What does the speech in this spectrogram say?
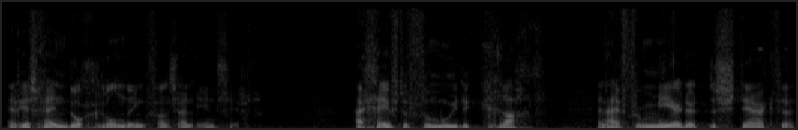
Er is geen doorgronding van zijn inzicht. Hij geeft de vermoeide kracht en hij vermeerdert de sterkte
